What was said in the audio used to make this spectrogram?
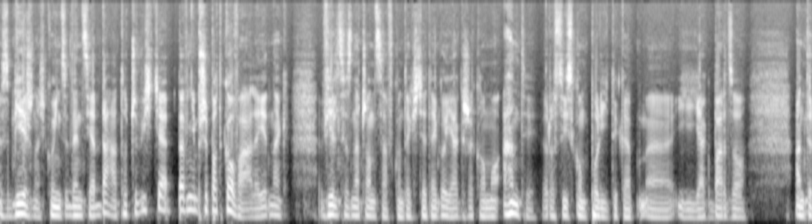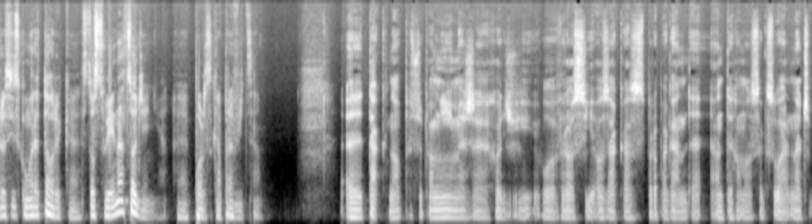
zbieżność, koincydencja dat, oczywiście pewnie przypadkowa, ale jednak wielce znacząca w kontekście tego, jak rzekomo antyrosyjską politykę e, i jak bardzo antyrosyjską retorykę stosuje na co dzień e, polska prawica. E, tak, no przypomnijmy, że chodziło w Rosji o zakaz propagandy antyhomoseksualnej, znaczy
